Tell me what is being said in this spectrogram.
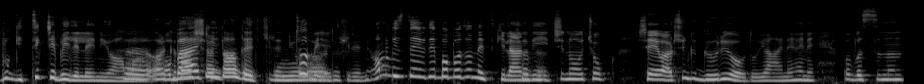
bu gittikçe belirleniyor ama. He, o belki arkadaşlarından da etkileniyorlardır. Tabii etkileniyor. Ama bizde evde babadan etkilendiği Tabii. için o çok şey var. Çünkü görüyordu yani hani babasının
